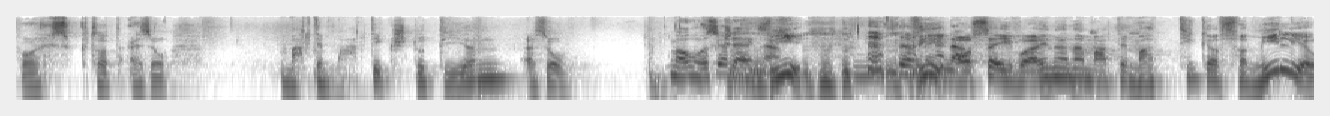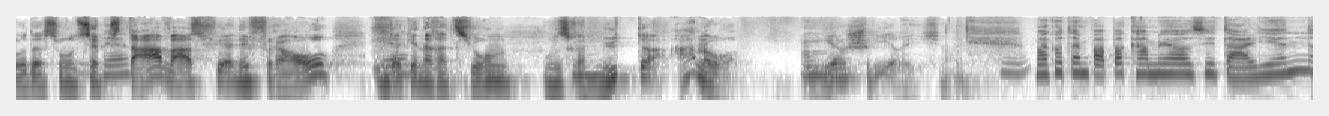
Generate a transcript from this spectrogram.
wo ich gesagt hat, also Mathematik studieren, also Mach was Wie? Wie? Außer ich war in einer Mathematikerfamilie oder so. Und selbst ja. da war es für eine Frau in ja. der Generation unserer Mütter auch noch eher schwierig. Marco, dein Papa kam ja aus Italien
